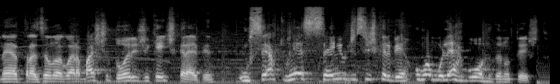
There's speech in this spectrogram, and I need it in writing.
né, trazendo agora bastidores de quem escreve, um certo receio de se escrever uma mulher gorda no texto.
